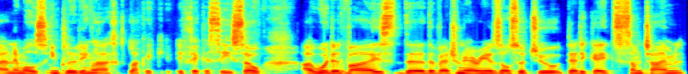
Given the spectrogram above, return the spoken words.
animals, including lack, lack efficacy. So I would advise the the veterinarians also to dedicate some time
